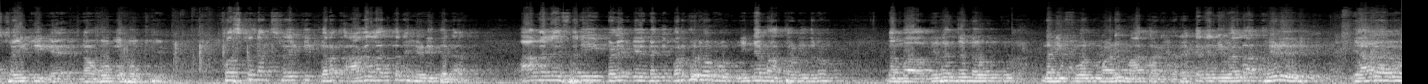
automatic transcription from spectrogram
ಸ್ಟ್ರೈಕಿಗೆ ನಾವು ಹೋಗಿ ಹೋಗ್ತೀವಿ. ಫಸ್ಟ್ ನಾನು ಸ್ಟ್ರೈಕಿಗೆ ಬರಕ್ ಆಗಲ್ಲ ಅಂತಲೇ ಹೇಳಿದ್ದೆ ನಾನು. ಆಮೇಲೆ ಸರಿ, ಬೆಳಗ್ಗೆ ನನಗೆ ಬರ್ಗೂರವರು ನಿನ್ನೆ ಮಾತಾಡಿದ್ರು. ನಮ್ಮ ನಿರಂಜನ್ ಅವರು ಕೂಡ ನನಗೆ ಫೋನ್ ಮಾಡಿ ಮಾತಾಡಿದ್ದಾರೆ. ಯಾಕಂದ್ರೆ ನೀವೆಲ್ಲ ಅಂತ ಹೇಳಿದ್ರಿ, ಯಾರ್ಯಾರು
